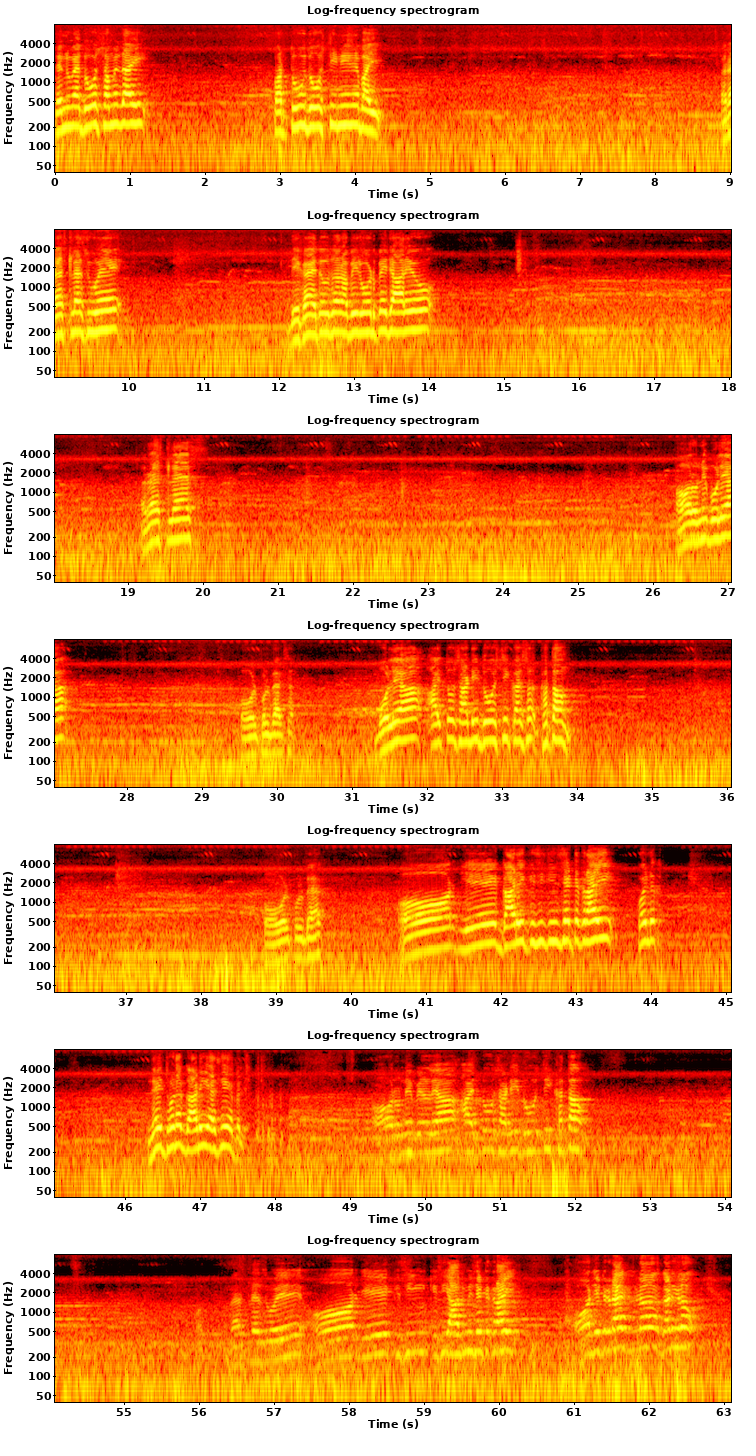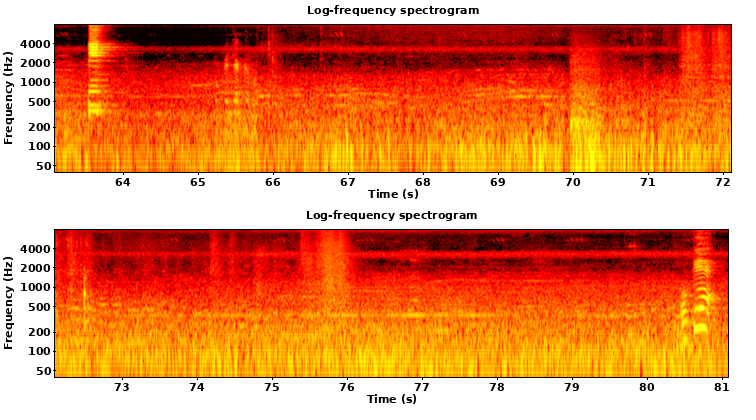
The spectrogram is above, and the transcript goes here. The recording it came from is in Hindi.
ਤੈਨੂੰ ਮੈਂ ਦੋਸਤ ਸਮਝਦਾ ਹੀ ਪਰ ਤੂੰ ਦੋਸਤੀ ਨਹੀਂ ਨਿਭਾਈ रेस्टलेस हुए। देखा है तो उधर अभी रोड पे जा रहे हो। रेस्टलेस और उन्हें बोलिया होल्ड पुल बैक सर बोलिया, आज तो साड़ी दोस्ती खत्म। होल्ड पुल बैक और ये गाड़ी किसी चीज़ से टकराई, कोई टक... नहीं, थोड़ा गाड़ी ऐसे है पहले। और उन्हें मिल लिया, आज तो साड़ी दोस्ती खत्म। हुए, और ये किसी किसी आदमी से टकराई। और ये टकराई गाड़ी चलाओ। OK。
